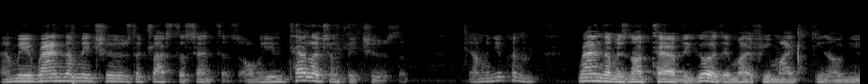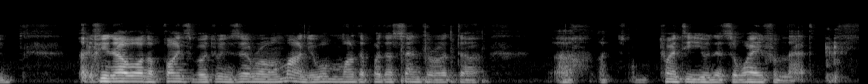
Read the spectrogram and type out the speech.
and we randomly choose the cluster centers, or we intelligently choose them. I mean, you can, random is not terribly good. if you might, you know, you if you know all the points between 0 and 1, you wouldn't want to put a center at, uh, uh, 20 units away from that.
